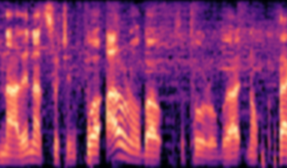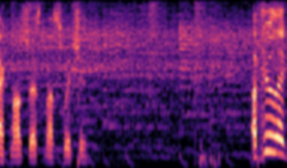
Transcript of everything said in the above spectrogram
Nah, they're not switching. Well, I don't know about Satoru, but I know for a fact Mouse that's not switching. I feel like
